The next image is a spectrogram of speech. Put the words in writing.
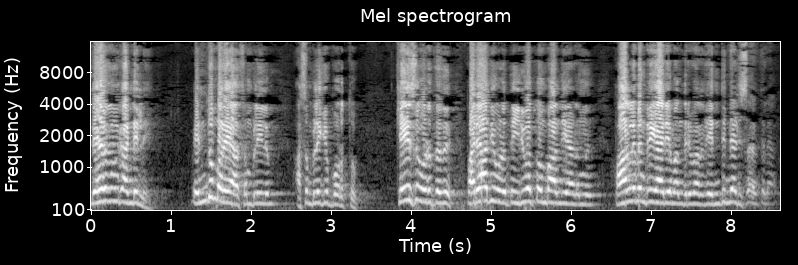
ദേഹം കണ്ടില്ലേ? എന്തും പറയാം അസംബ്ലിയിലും അസംബ്ലിക്ക് പുറത്തും. കേസ് കൊടുത്തത് പരാതി കൊടുത്ത് ഇരുപത്തി ഒമ്പതാം തീയതിയാണെന്ന് പാർലമെന്ററി കാര്യ മന്ത്രി പറഞ്ഞത് എന്തിന്റെ അടിസ്ഥാനത്തിലാണ്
